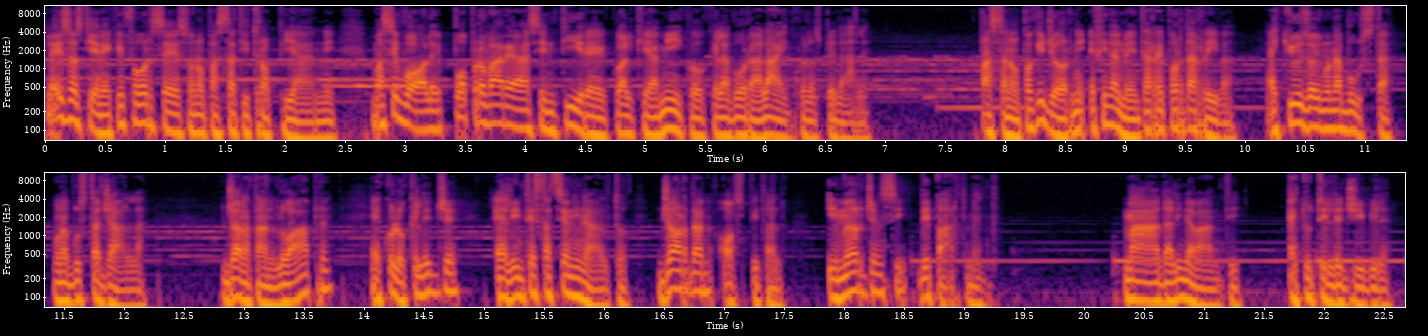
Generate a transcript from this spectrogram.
Lei sostiene che forse sono passati troppi anni, ma se vuole può provare a sentire qualche amico che lavora là in quell'ospedale. Passano pochi giorni e finalmente il report arriva. È chiuso in una busta, una busta gialla. Jonathan lo apre e quello che legge è l'intestazione in alto: Jordan Hospital, Emergency Department. Ma da lì in avanti è tutto illeggibile.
